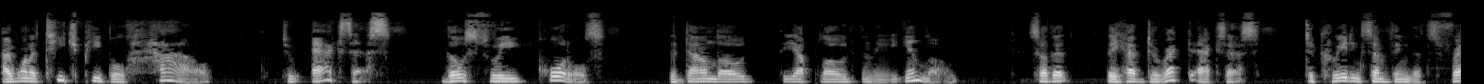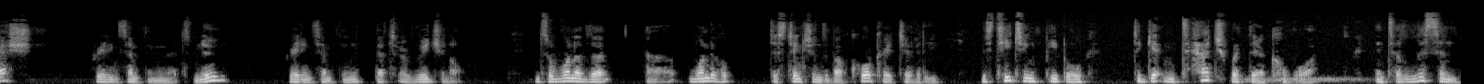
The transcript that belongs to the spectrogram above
I want to teach people how to access those three portals, the download, the upload, and the inload, so that they have direct access to creating something that's fresh, creating something that's new, creating something that's original. And so one of the uh, wonderful distinctions about core creativity is teaching people to get in touch with their core and to listen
